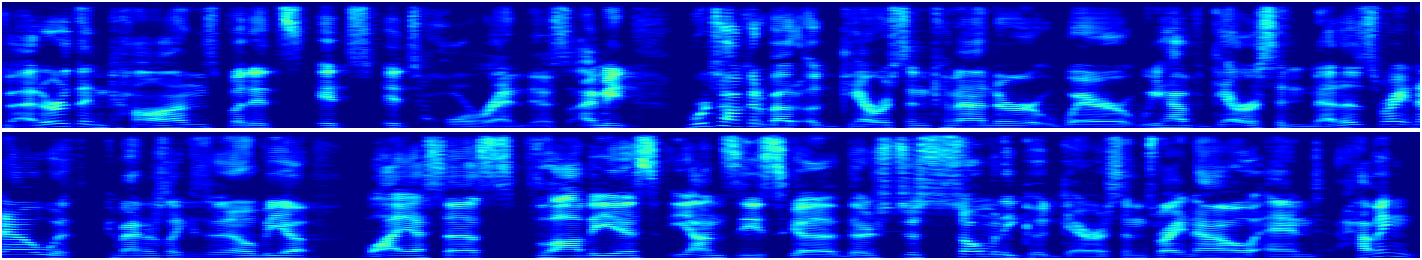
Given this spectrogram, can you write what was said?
better than Khans but it's it's it's horrendous. I mean we're talking about a garrison commander where we have garrison metas right now with commanders like Zenobia YSS Flavius Jan Zizka there's just so many good garrisons right now and having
